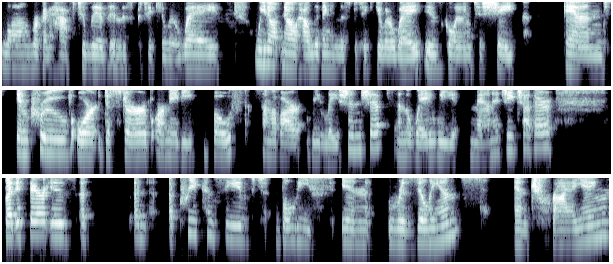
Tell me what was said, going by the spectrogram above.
long we're going to have to live in this particular way. We don't know how living in this particular way is going to shape and improve or disturb or maybe both some of our relationships and the way we manage each other but if there is a an, a preconceived belief in resilience and trying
